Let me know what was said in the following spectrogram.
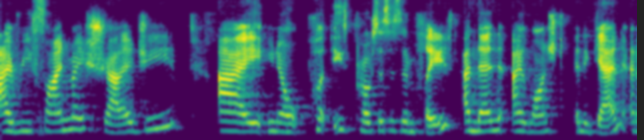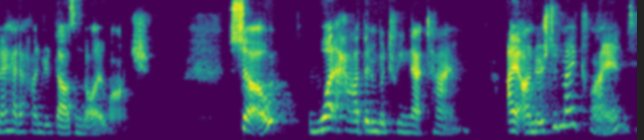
i refined my strategy i you know put these processes in place and then i launched it again and i had a hundred thousand dollar launch so, what happened between that time? I understood my client.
